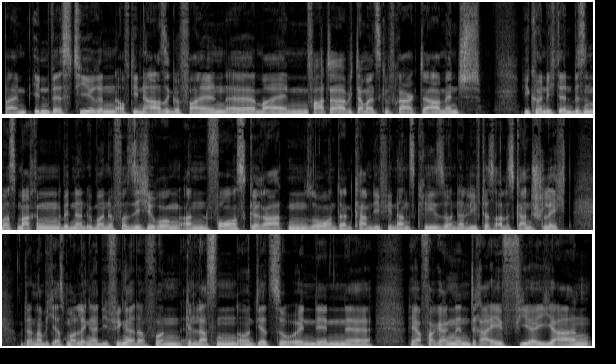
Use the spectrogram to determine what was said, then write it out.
beim Investieren auf die Nase gefallen. Äh, mein Vater habe ich damals gefragt, ja Mensch, wie könnte ich denn ein bisschen was machen? Bin dann über eine Versicherung an Fonds geraten so und dann kam die Finanzkrise und dann lief das alles ganz schlecht. Und dann habe ich erstmal länger die Finger davon gelassen. Und jetzt so in den äh, ja, vergangenen drei, vier Jahren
